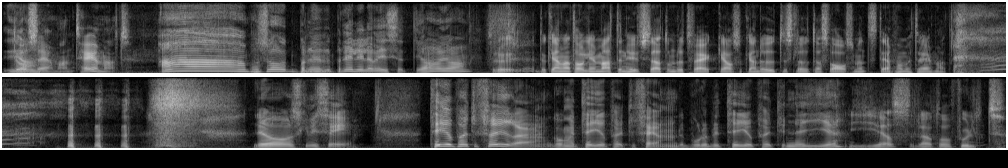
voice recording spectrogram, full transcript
ja. ser man temat. Ah, på, så, på, det, Mm. på det lilla viset. Ja, ja. Så du, du kan antagligen matten hyfsat. Om du tvekar så kan du utesluta svar som inte stämmer med temat. Då ska vi se. 10 på 84 gånger 10 på 85. Det borde bli 10 på 89. Yes, det låter fullt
